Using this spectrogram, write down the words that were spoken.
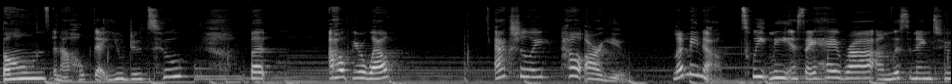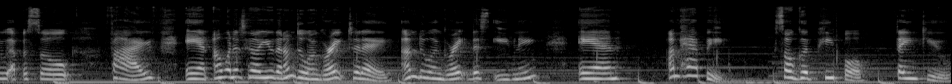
bones, and I hope that you do too. But I hope you're well. Actually, how are you? Let me know. Tweet me and say, hey, Ra, I'm listening to episode five, and I want to tell you that I'm doing great today. I'm doing great this evening, and I'm happy. So, good people, thank you.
